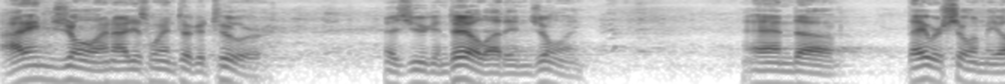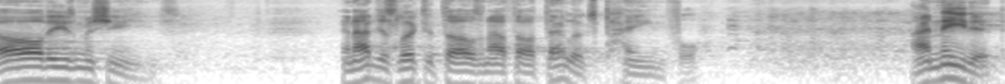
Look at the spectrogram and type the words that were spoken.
I didn't join, I just went and took a tour. As you can tell, I didn't join. And uh, they were showing me all these machines. And I just looked at those and I thought, that looks painful. I need it.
